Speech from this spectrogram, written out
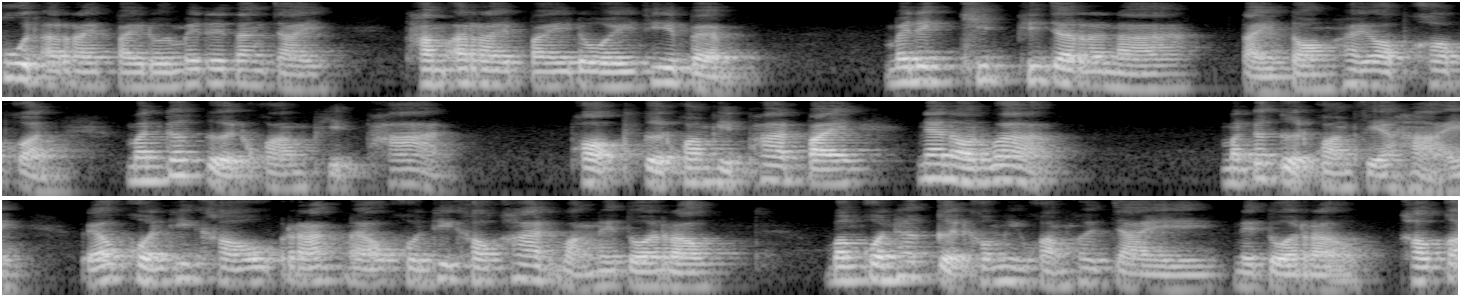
พูดอะไรไปโดยไม่ได้ตั้งใจทำอะไรไปโดยที่แบบไม่ได้คิดพิจารณาไต่ตรองให้รอบคอบก่อน มันก็เกิดความผิดพลาดพอเกิดความผิดพลาดไป แน่นอนว่ามันก็เกิดความเสียหาย แล้วคนที่เขารักแล้วคนที่เขาคาดหวังในตัวเรา บางคนถ้าเกิดเขามีความเข้าใจในตัวเรา เขาก็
